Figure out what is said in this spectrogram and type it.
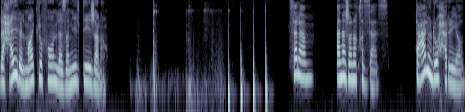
رح عير الميكروفون لزميلتي جنى سلام أنا جنى قزاز. تعالوا نروح الرياض.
